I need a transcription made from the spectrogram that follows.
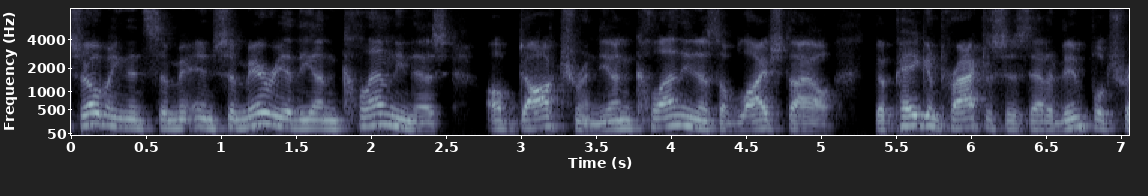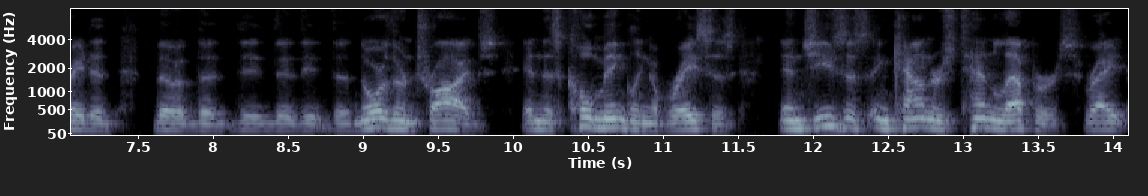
showing in, in Samaria the uncleanliness of doctrine, the uncleanliness of lifestyle, the pagan practices that have infiltrated the, the, the, the, the northern tribes in this commingling of races and Jesus encounters 10 lepers, right?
